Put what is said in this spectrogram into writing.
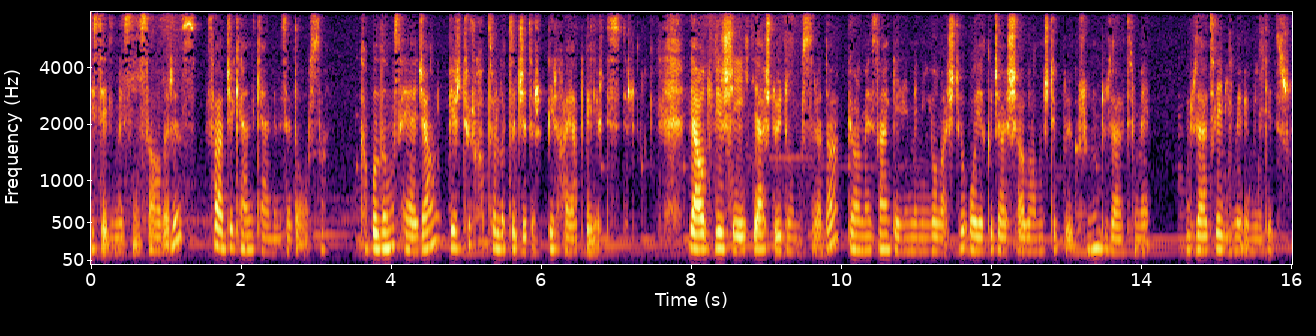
hissedilmesini sağlarız. Sadece kendi kendimize de olsa. Kapıldığımız heyecan bir tür hatırlatıcıdır, bir hayat belirtisidir. Yahut bir şeye ihtiyaç duyduğumuz sırada görmezden gelinmenin yol açtığı o yakıcı aşağılanmışlık duygusunun düzeltilme, düzeltilebilme ümididir.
